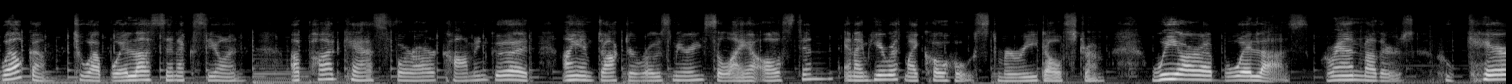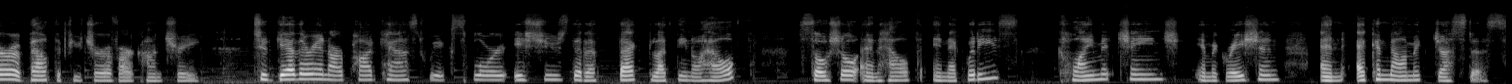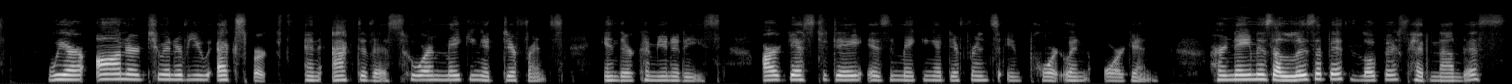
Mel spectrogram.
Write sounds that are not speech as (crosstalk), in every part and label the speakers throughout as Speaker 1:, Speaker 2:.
Speaker 1: Welcome to Abuelas en Acción, a podcast for our common good. I am Dr. Rosemary Celaya Alston, and I'm here with my co host, Marie Dahlstrom. We are abuelas, grandmothers who care about the future of our country. Together in our podcast, we explore issues that affect Latino health, social and health inequities, climate change, immigration, and economic justice. We are honored to interview experts and activists who are making a difference in their communities. Our guest today is making a difference in Portland, Oregon. Her name is Elizabeth Lopez Hernandez,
